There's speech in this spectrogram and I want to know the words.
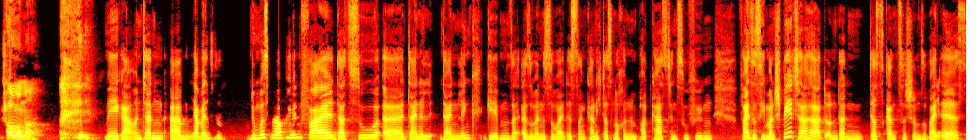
Schauen wir mal. Mega. Und dann, ähm, ja, wenn es so Du musst mir auf jeden Fall dazu äh, deine, deinen Link geben. Also wenn es soweit ist, dann kann ich das noch in einem Podcast hinzufügen, falls es jemand später hört und dann das Ganze schon soweit ja. ist.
